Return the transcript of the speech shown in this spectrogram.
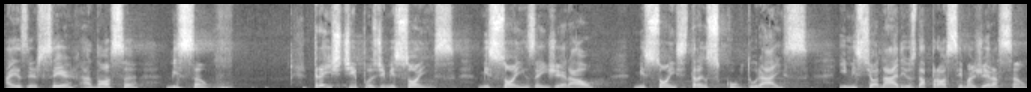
a exercer a nossa missão. Três tipos de missões: missões em geral, missões transculturais e missionários da próxima geração.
